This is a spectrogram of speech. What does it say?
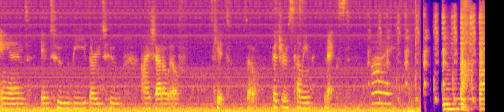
and into the 32 eyeshadow elf kit. So pictures coming next. Bye.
